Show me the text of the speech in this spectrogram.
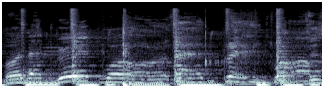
for that great war. that great war. The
